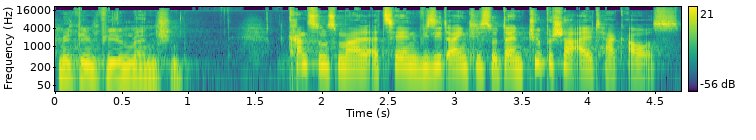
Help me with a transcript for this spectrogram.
mit den vielen Menschen. Kannst du uns mal erzählen, wie sieht eigentlich so dein typischer Alltag aus?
